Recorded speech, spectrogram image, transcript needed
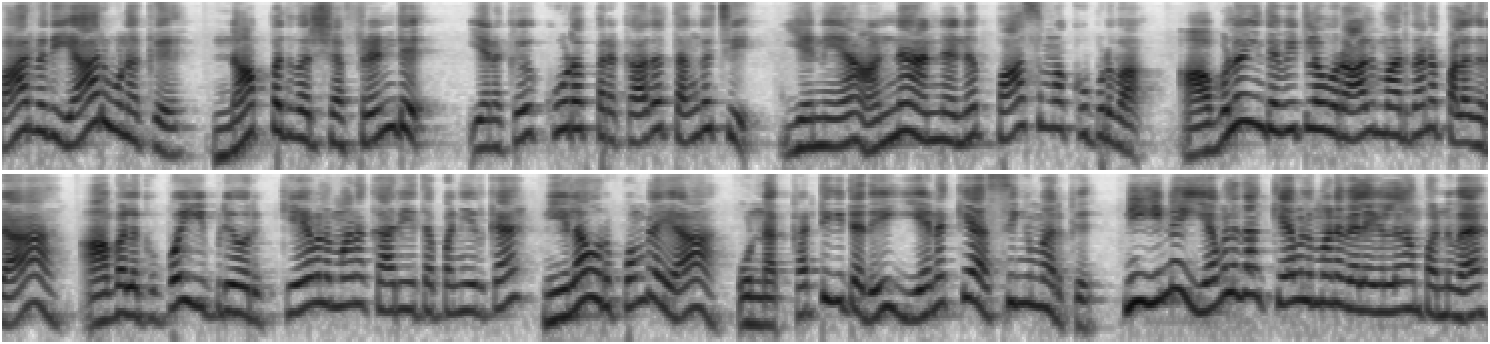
பார்வதி யார் உனக்கு? நாற்பது வருஷ ஃப்ரெண்டு எனக்கு கூட பிறக்காத தங்கச்சி. என்னைய அண்ணன் அண்ணன்னு பாசமா கூப்பிடுவா. அவளும் இந்த வீட்டுல ஒரு ஆள் மாதிரி தானே பழகுறா? அவளுக்கு போய் இப்படி ஒரு கேவலமான காரியத்தை பண்ணியிருக்க? நீலாம் ஒரு பொம்பளையா? உன்னை கட்டிக்கிட்டது எனக்கே அசிங்கமா இருக்கு. நீ இன்னும் எவ்வளவுதான் கேவலமான வேலைகள் எல்லாம் பண்ணுவ?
